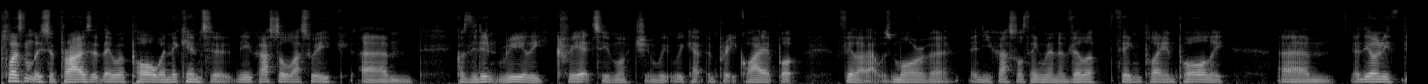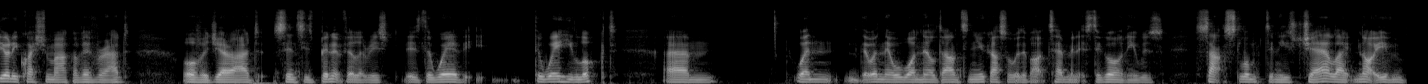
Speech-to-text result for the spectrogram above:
pleasantly surprised that they were poor when they came to Newcastle last week because um, they didn't really create too much and we, we kept them pretty quiet. But I feel like that was more of a, a Newcastle thing than a Villa thing playing poorly. Um, and the only the only question mark I've ever had over Gerrard since he's been at Villa is is the way that he, the way he looked. Um, when when they were one 0 down to Newcastle with about ten minutes to go, and he was sat slumped in his chair, like not even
